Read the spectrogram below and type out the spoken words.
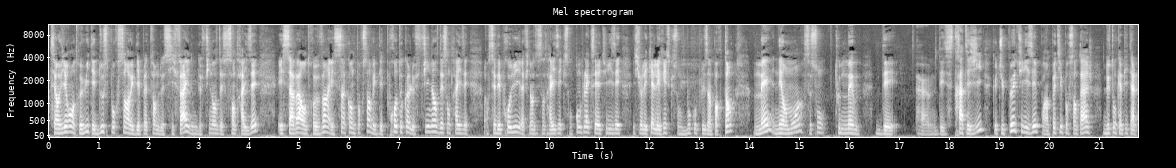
C'est environ entre 8 et 12% avec des plateformes de CeFi, donc de finances décentralisées, et ça va entre 20 et 50% avec des protocoles de finances décentralisées. Alors c'est des produits, la finance décentralisée, qui sont complexes à utiliser et sur lesquels les risques sont beaucoup plus importants, mais néanmoins, ce sont tout de même des euh, des stratégies que tu peux utiliser pour un petit pourcentage de ton capital.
